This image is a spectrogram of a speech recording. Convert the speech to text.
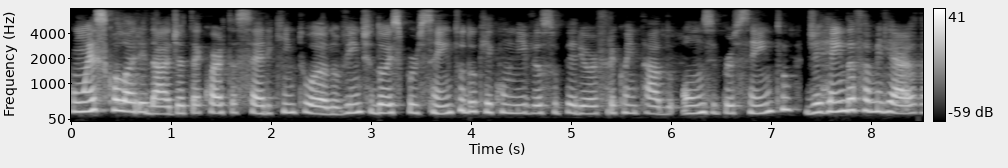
com escolaridade até quarta série quinto ano, 22% do que com nível superior frequentado, 11%, de renda familiar familiar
